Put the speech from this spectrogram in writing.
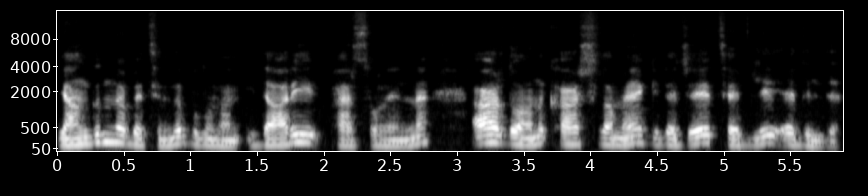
yangın nöbetinde bulunan idari personeline Erdoğan'ı karşılamaya gideceği tebliğ edildi.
